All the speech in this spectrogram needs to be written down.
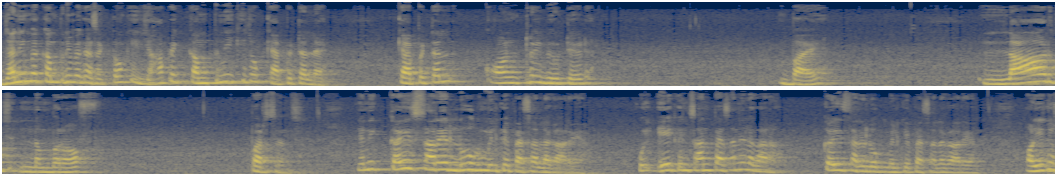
यानी मैं कंपनी में कह सकता हूँ कि यहाँ पे कंपनी की जो कैपिटल है capital contributed by large number of persons यानी कई सारे लोग मिलकर पैसा लगा रहे हैं। कोई एक इंसान पैसा नहीं लगा रहा, कई सारे लोग मिलकर पैसा लगा रहे हैं। और ये जो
